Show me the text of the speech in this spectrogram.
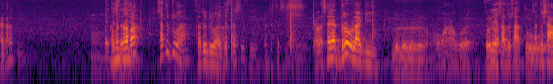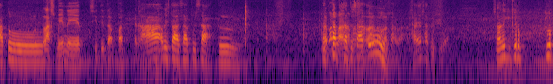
penalti. Aman berapa? Satu dua. Satu dua. Manchester City. Manchester City. Kalau saya draw lagi loh, loh, loh, loh. ngomong ngawur ya. Terusnya satu satu. satu satu. Last minute City dapat penalti. Kak, wis satu satu. Tetap apa-apa, satu nggak satu. masalah, nggak masalah. Saya satu dua. Soalnya iki klub klub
